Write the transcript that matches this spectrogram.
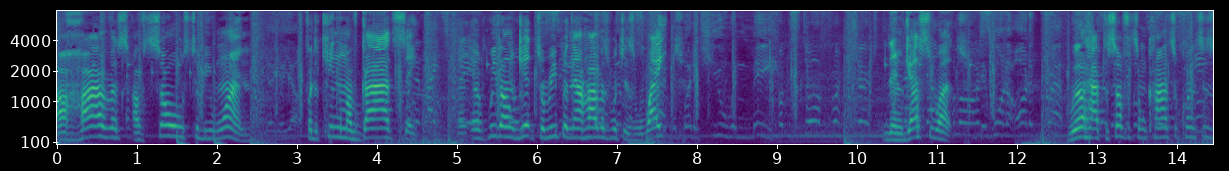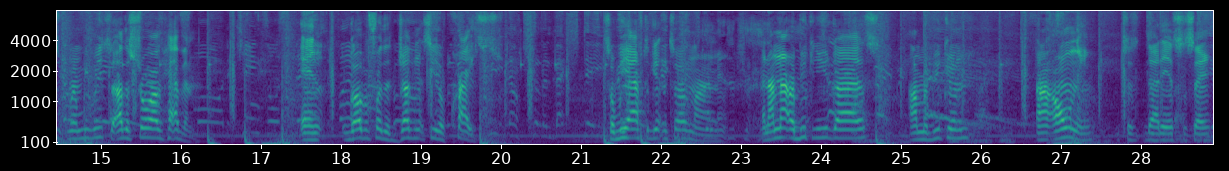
a harvest of souls to be won for the kingdom of God's sake. And if we don't get to reaping that harvest, which is white, then guess what? We'll have to suffer some consequences when we reach the other shore of heaven and go before the judgment seat of Christ. So we have to get into alignment. And I'm not rebuking you guys. I'm rebuking uh, only, to, that is to say,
